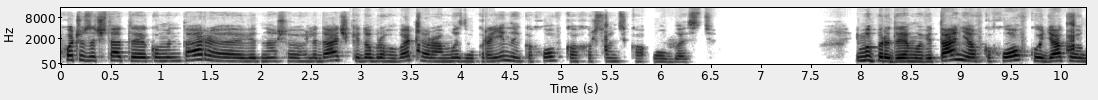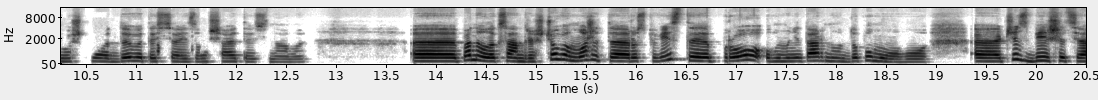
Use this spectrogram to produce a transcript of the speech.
Хочу зачитати коментар е, від нашої глядачки. Доброго вечора. Ми з України, Каховка, Херсонська область. І ми передаємо вітання в Каховку. Дякуємо, що дивитеся і залишаєтесь з нами. Е, Пане Олександре, що ви можете розповісти про гуманітарну допомогу? Е, Чи збільшиться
